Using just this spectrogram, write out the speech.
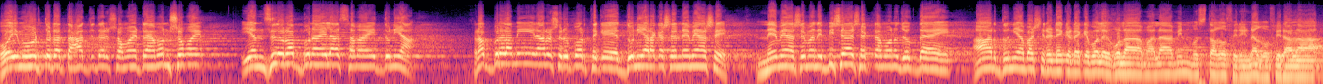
ওই মুহূর্তটা তাহাজ্জুদের সময়টা এমন সময়, ইয়ানজিলু রাব্বুনা ইলা দুনিয়া রব্বুল আলামিন আরশের উপর থেকে দুনিয়ার আকাশে নেমে আসে। নেমে আসে মানে বিশেষ একটা মনোযোগ দেয়। আর দুনিয়াবাসীরা ডেকে ডেকে বলে, গোলাম আলামিন মুস্তাগফিরিনা গফির আলা।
